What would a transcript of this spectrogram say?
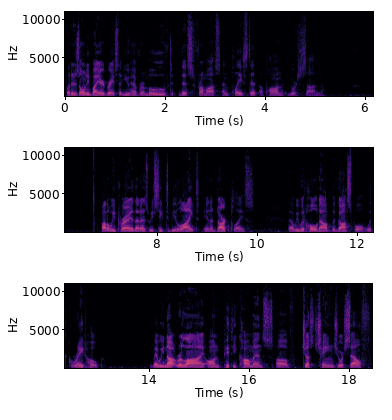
But it is only by your grace that you have removed this from us and placed it upon your Son. Father, we pray that as we seek to be light in a dark place, that we would hold out the gospel with great hope. May we not rely on pithy comments of just change yourself,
